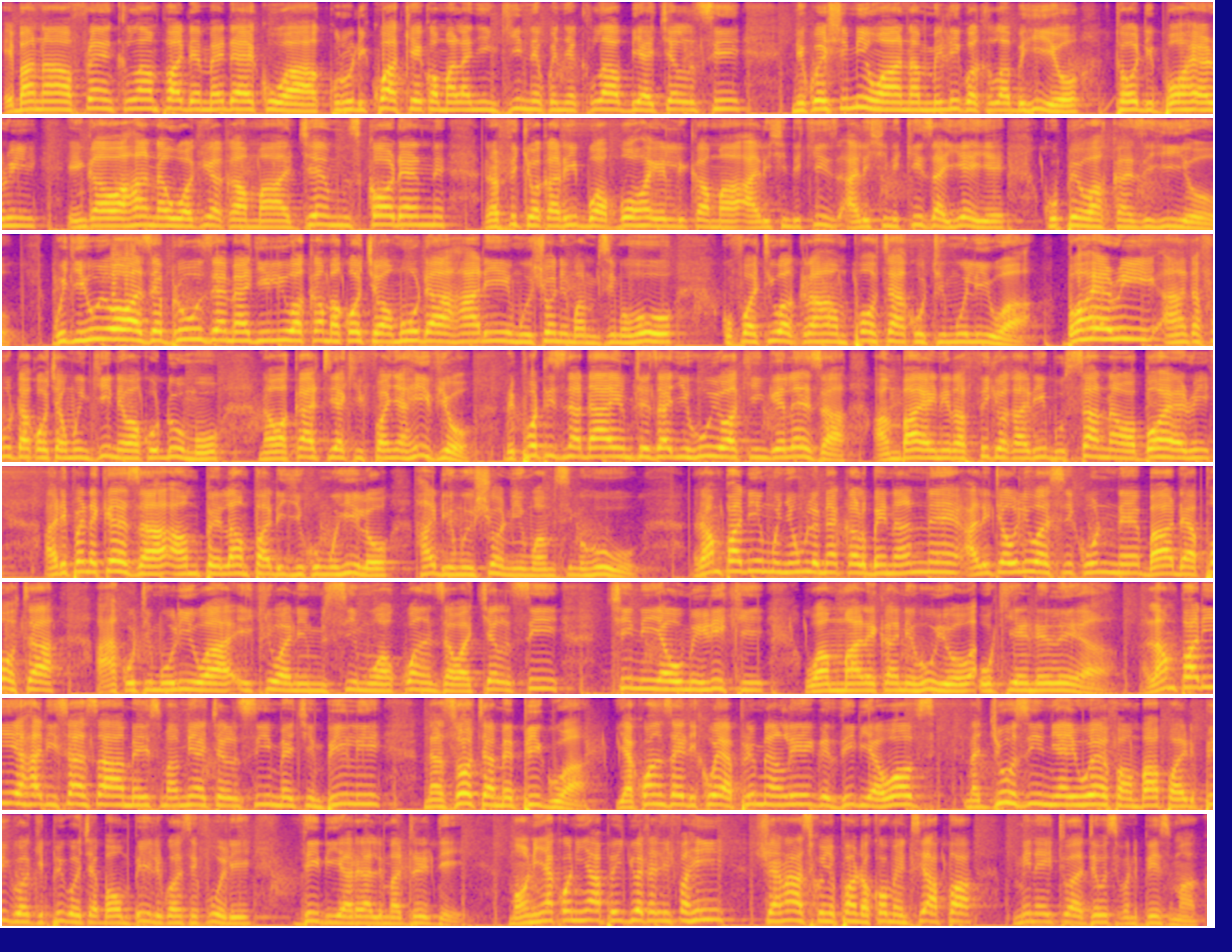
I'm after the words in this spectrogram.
Ebana, Frank Lampard amedai kuwa kurudi kwake kwa mara nyingine kwenye klabu ya Chelsea ni kuheshimiwa na mmiliki wa klabu hiyo Todd Boehly, ingawa hana uhakika kama James Corden, rafiki wa karibu wa Boehly, kama alishinikiza, alishinikiza yeye kupewa kazi hiyo. Gwiji huyo wa The Blues ameajiliwa kama kocha wa muda hadi mwishoni mwa msimu huu kufuatiwa Graham Potter kutimuliwa. Boehly anatafuta kocha mwingine wa kudumu na wakati akifanya hivyo, ripoti zinadai mchezaji huyo wa Kiingereza ambaye ni rafiki wa karibu sana wa Boheri alipendekeza ampe Lampard jukumu hilo hadi mwishoni mwa msimu huu. Lampard mwenye umri wa miaka 44 aliteuliwa siku nne baada ya Potter akutimuliwa ikiwa ni msimu wa kwanza wa Chelsea chini ya umiliki wa Marekani huyo ukiendelea. Lampard hadi sasa ameisimamia Chelsea mechi mbili na zote amepigwa. Ya kwanza ilikuwa ya Premier League dhidi ya Wolves na juzi ni ya UEFA ambapo alipigwa kipigo cha bao mbili kwa sifuri dhidi ya Real Madrid. Maoni yako ni yapi juu ya taarifa hii? Share nasi kwenye upande wa comment hapa. Mimi naitwa Deus Von Bismarck.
